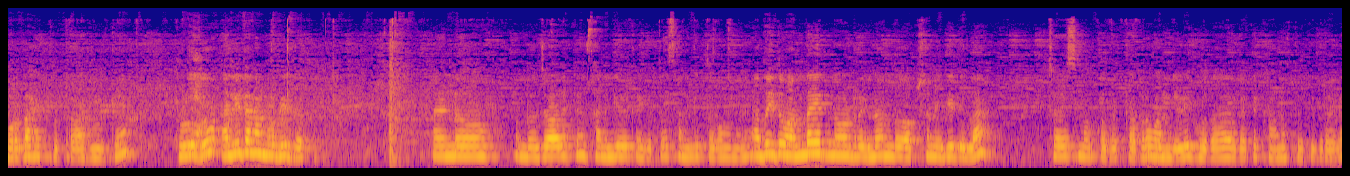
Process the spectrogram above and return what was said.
ಮುರ್ದ ಹಾಕಿಬಿಟ್ರೆ ಆಗಲಿಕ್ಕೆ ತುಳಿದು ಅನ್ನಿತನ ಮುರಿದಿದ್ದು. ಆ್ಯಂಡ್ ಒಂದು ಜೋಳದ ಸನ್ಗಿ ಬೇಕಾಗಿತ್ತು, ಸನ್ಗಿ ತಗೊಂಬಂದಿನಿ. ಅದು ಇದು ಒಂದೈತೆ ನೋಡ್ರಿ, ಇನ್ನೊಂದು ಆಪ್ಷನ್ ಇದ್ದಿದ್ದಿಲ್ಲ. ಚಾಯ್ಸ್ ಮಾಡ್ಕೋಬೇಕಾದ್ರೆ ಒಂದು ಇಳಿಗೆ ಹೋದಾಗತ್ತೆ ಕಾಣಿಸ್ತೈತಿ ಇದ್ರಾಗ.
